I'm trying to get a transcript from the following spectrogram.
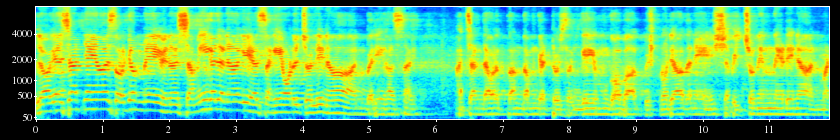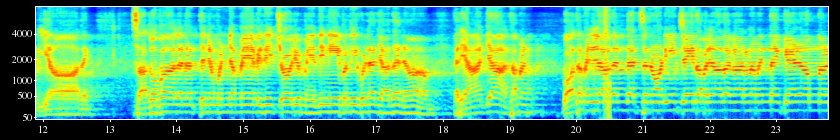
ലോകേശാജ്ഞയായ സ്വർഗം മേവിന ശമീകജനാകിയ സഖിയോട് ചൊല്ലിനാൻ പരിഹാസായി അച്ഛന്റെ വൃത്തന്തം കെട്ടു ശൃംഗയും ഗോപാത് വിഷ്ണുജാതനെ ശപിച്ചു നിന്നിടിനാൻ മടിയാതെ. സാധുപാലനത്തിനു മുന്നമേ വിധിച്ചോരു മേദിനീപതി കുലജാതനാം. രാജാധമൻ ബോധമില്ലാതെ എന്റെ അച്ഛനോട് ഈ ചെയ്ത അപരാധ കാരണം എന്നെ കേഴാം നാൾ.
